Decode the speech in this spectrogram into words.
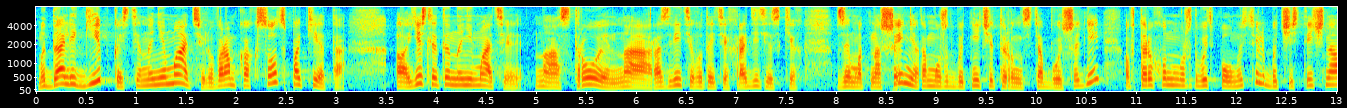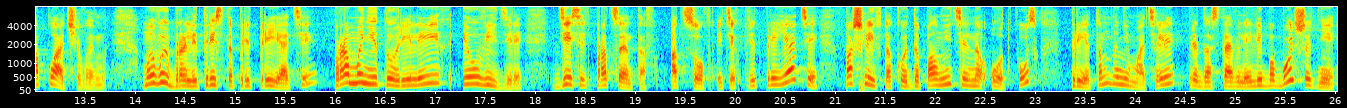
мы дали гибкости нанимателю в рамках соцпакета. А если ты наниматель настроен на развитие вот этих родительских взаимоотношений, это может быть не 14, а больше дней. Во-вторых, он может быть полностью либо частично оплачиваемый. Мы выбрали 300 предприятий, промониторили их и увидели, 10% отцов этих предприятий пошли в такой дополнительный отпуск, при этом наниматели предоставили либо больше дней,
